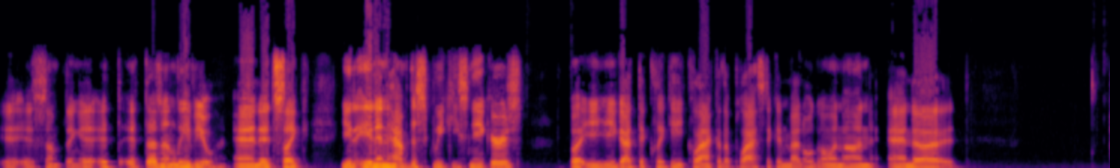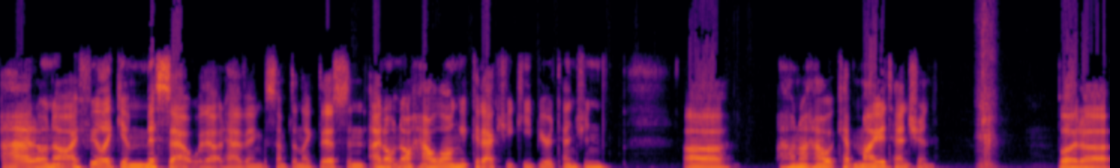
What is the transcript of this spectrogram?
is, is something. It, it it doesn't leave you, and it's like you you didn't have the squeaky sneakers, but you, you got the clickety clack of the plastic and metal going on, and uh, I don't know. I feel like you miss out without having something like this, and I don't know how long it could actually keep your attention. Uh, I don't know how it kept my attention, but uh,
